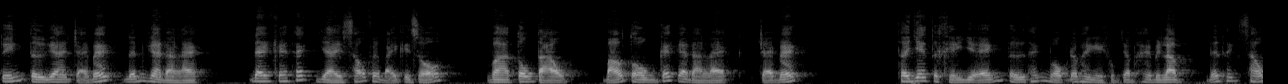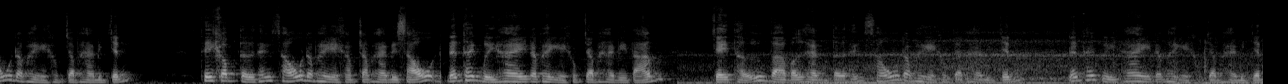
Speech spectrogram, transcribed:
tuyến từ ga Trại Mát đến ga Đà Lạt, đang khai thác dài 6,7 cây số và tôn tạo, bảo tồn các ga Đà Lạt, Trại Mát. Thời gian thực hiện dự án từ tháng 1 năm 2025 đến tháng 6 năm 2029. Thi công từ tháng 6 năm 2026 đến tháng 12 năm 2028. Chạy thử và vận hành từ tháng 6 năm 2029 đến tháng 12 năm 2029.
